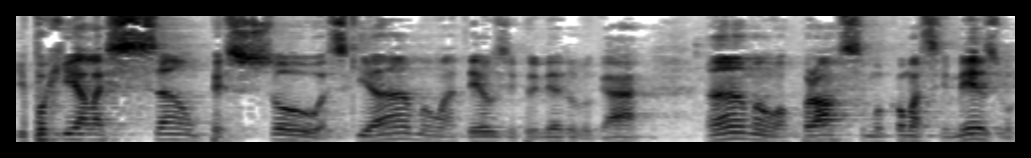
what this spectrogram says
E porque elas são pessoas que amam a Deus em primeiro lugar, amam ao próximo como a si mesmo,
